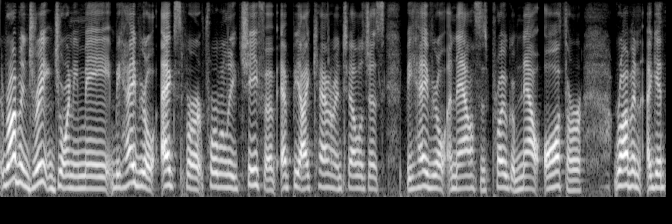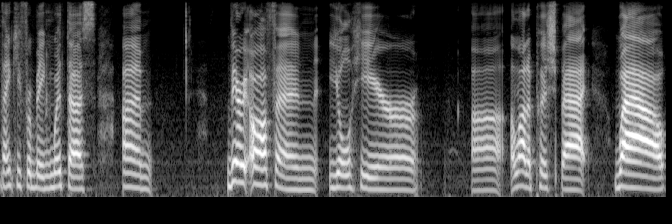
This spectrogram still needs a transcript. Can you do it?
Robin Dreeke joining me, behavioral expert, formerly chief of FBI Counterintelligence Behavioral Analysis Program, now author. Robin, again, thank you for being with us. Um, very often you'll hear uh, a lot of pushback. Wow,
